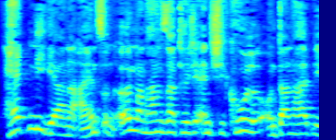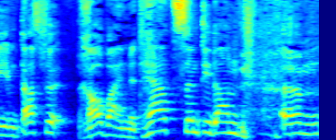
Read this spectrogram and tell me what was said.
hätten die gerne eins und irgendwann haben sie natürlich endlich die Kohle und dann halten die eben das für Raubein mit Herz sind die dann. Ähm,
